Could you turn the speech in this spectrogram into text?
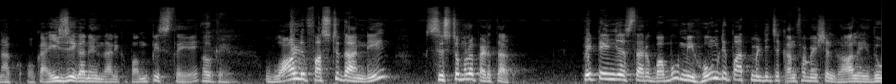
నాకు ఒక ఐజీగా నేను దానికి పంపిస్తే ఓకే. వాళ్ళు ఫస్ట్ దాన్ని సిస్టంలో పెడతారు. పెట్టి ఏం చేస్తారు బాబు? మీ హోమ్ డిపార్ట్మెంట్ నుంచి కన్ఫర్మేషన్ రాలేదు.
